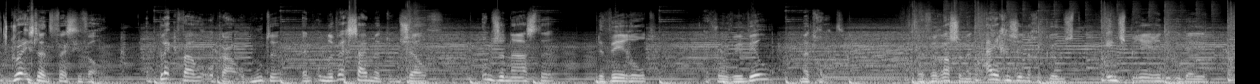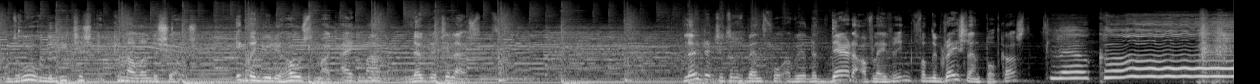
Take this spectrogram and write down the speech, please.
Het Graceland Festival. Een plek waar we elkaar ontmoeten en onderweg zijn met onszelf, onze naasten, de wereld en voor wie wil, met God. We verrassen met eigenzinnige kunst, inspirerende ideeën, ontroerende liedjes en knallende shows. Ik ben jullie host Mark Eikema. Leuk dat je luistert. Leuk dat je terug bent voor alweer de derde aflevering van de Graceland podcast. Welkom.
